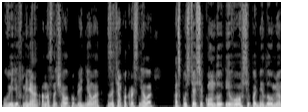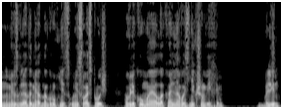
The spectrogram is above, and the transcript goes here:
Увидев меня, она сначала побледнела, затем покраснела, а спустя секунду и вовсе под недоуменными взглядами одногруппниц унеслась прочь, влекомая локально возникшим вихрем. «Блин»,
